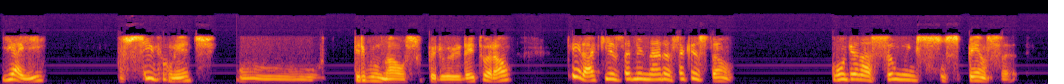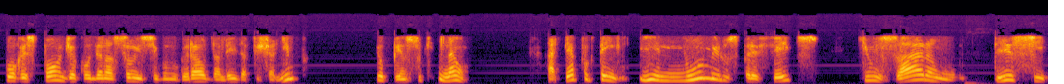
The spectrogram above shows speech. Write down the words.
E aí, possivelmente, o Tribunal Superior Eleitoral terá que examinar essa questão. Condenação em suspensa corresponde à condenação em segundo grau da lei da ficha limpa? Eu penso que não. Até porque tem inúmeros prefeitos que usaram desse,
